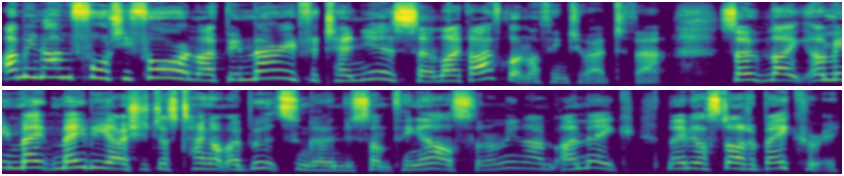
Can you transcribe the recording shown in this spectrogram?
I mean, I'm 44 and I've been married for 10 years, so like, I've got nothing to add to that. So, like, I mean, may, maybe I should just hang up my boots and go and do something else. And I mean, I, I make maybe I'll start a bakery,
